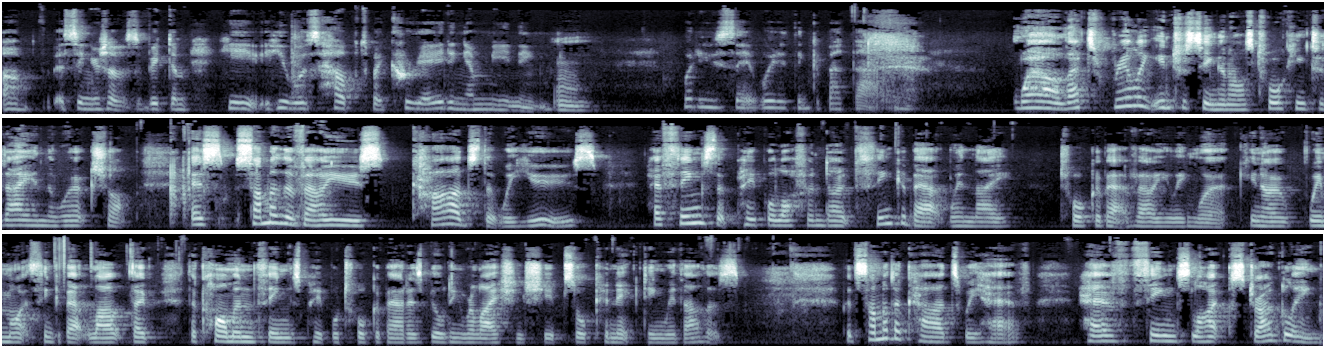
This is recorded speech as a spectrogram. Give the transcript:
um, seeing yourself as a victim, he he was helped by creating a meaning. Mm. What do you say? What do you think about that? Well, that's really interesting. And I was talking today in the workshop as some of the values cards that we use have things that people often don't think about when they talk about valuing work. You know, we might think about love, they, the common things people talk about as building relationships or connecting with others. But some of the cards we have have things like struggling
